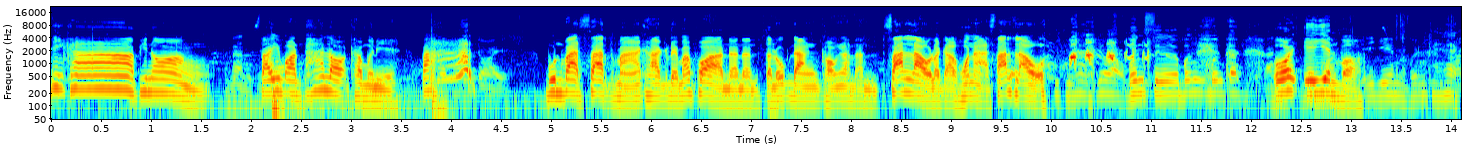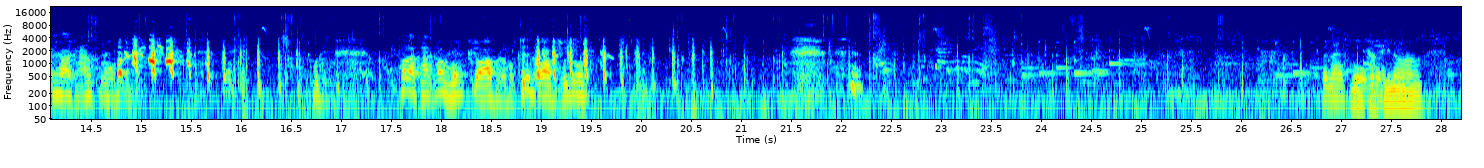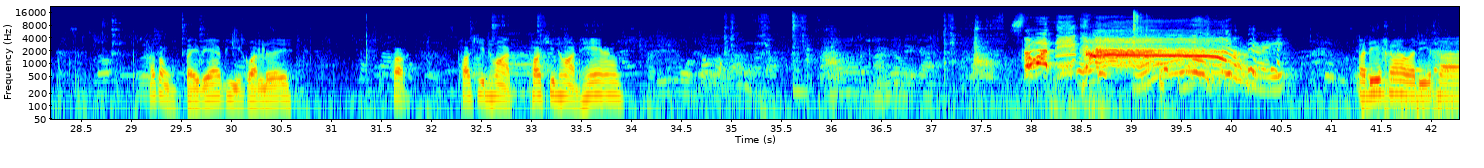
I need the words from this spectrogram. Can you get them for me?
วัสดีค่ะ พี่น้องไซมอนผ้าเลาะค่ะมื้อนี้ป้าดจ้อยบุญบาทสัตว์หมาค่ะได้มาพ่ออันนั้นตลกดังของอันนั้นสั้นเราแล้วก็หัวหน้าสั้นเราเบิ้งซื้อเบิ้งเบิ้งกับโอ้ยเอเย่นบ่เอเย็นเพิ่นแหกข้าวทางสูงโทรทัศน์ว่าหกจอผมขึ้นออกคุณอยู่เป็นนางโคนี่ครับเลยพี่น้อง เขาต้องไปแว่พี่ก่อนเลยพอพอคิดหอด พอคิดหอดแห้ง สวัสดีค่ะไหนสวัสดีค่ะสวัสดีค่ะ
